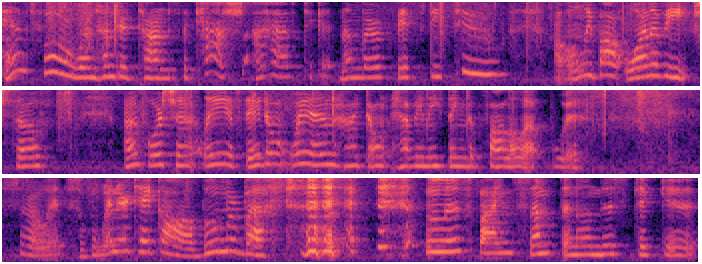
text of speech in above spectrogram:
And for 100 times the cash, I have ticket number 52. I only bought one of each, so unfortunately, if they don't win, I don't have anything to follow up with. So it's winner take all, boom or bust. Let's find something on this ticket.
